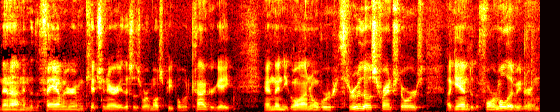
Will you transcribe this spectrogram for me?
then on into the family room kitchen area. This is where most people would congregate. And then you go on over through those French doors, again to the formal living room,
